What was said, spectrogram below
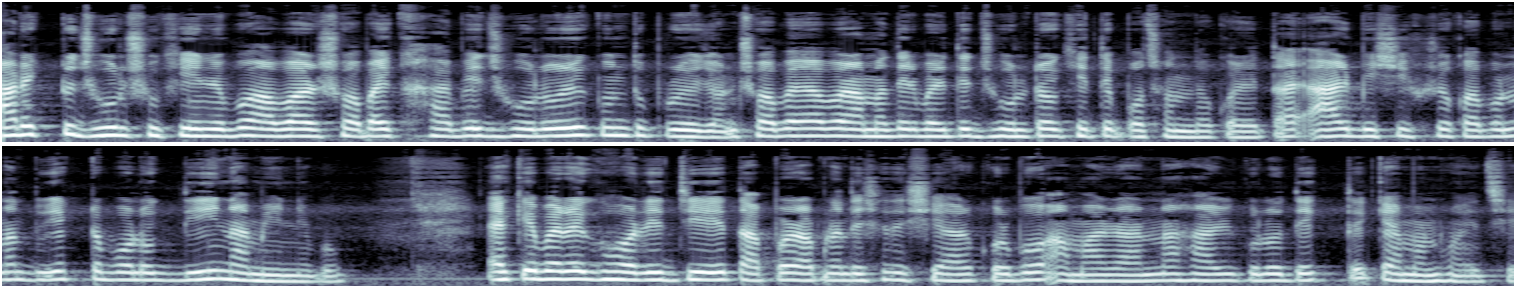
আর একটু ঝোল শুকিয়ে নেব, আবার সবাই খাবে, ঝোলেরই কিন্তু প্রয়োজন। সবাই আবার আমাদের বাড়িতে ঝোলটাও খেতে পছন্দ করে, তাই আর বেশি শুকাবো না, দুই একটা বলক দিয়েই নামিয়ে নেব। একেবারে ঘরে যেয়ে তারপর আপনাদের সাথে শেয়ার করব আমার রান্না হাঁসগুলো দেখতে কেমন হয়েছে।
